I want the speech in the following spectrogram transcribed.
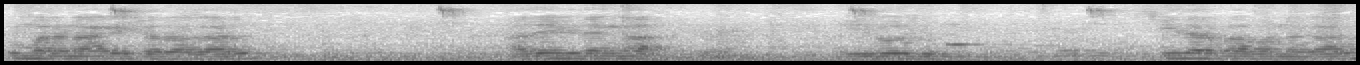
తుమ్మల నాగేశ్వరరావు గారు అదేవిధంగా ఈరోజు శ్రీధర్ బాబన్న గారు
